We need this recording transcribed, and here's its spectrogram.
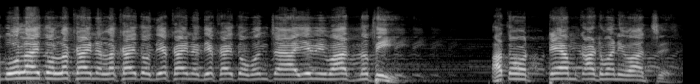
બોલાય તો લખાય ને લખાય તો દેખાય ને દેખાય તો વંચાય એવી વાત નથી. આ તો ટેમ કાઢવાની વાત છે.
